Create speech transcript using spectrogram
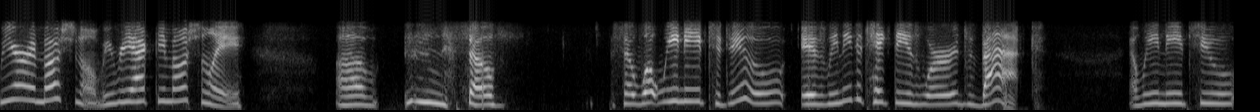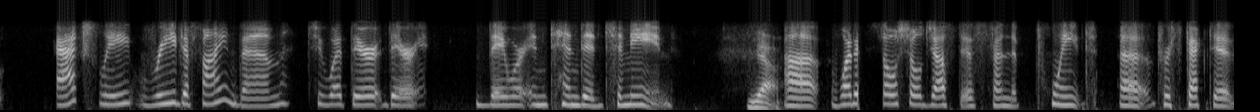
we are emotional. We react emotionally. Um, so, so what we need to do is we need to take these words back, and we need to actually redefine them to what they're they're they were intended to mean. Yeah. Uh, what is social justice from the point uh, perspective,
